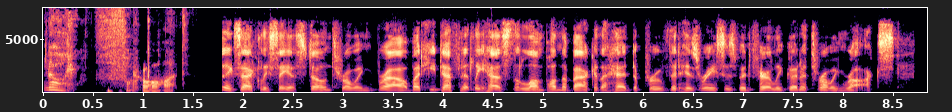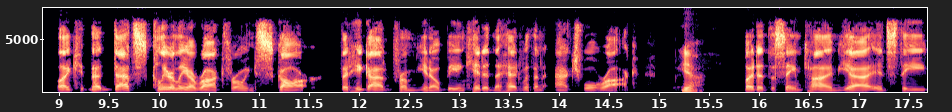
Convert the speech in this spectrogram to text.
No, fuck. God. I wouldn't exactly say a stone throwing brow, but he definitely has the lump on the back of the head to prove that his race has been fairly good at throwing rocks. Like that that's clearly a rock throwing scar that he got from, you know, being hit in the head with an actual rock. Yeah. But at the same time, yeah, it's the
